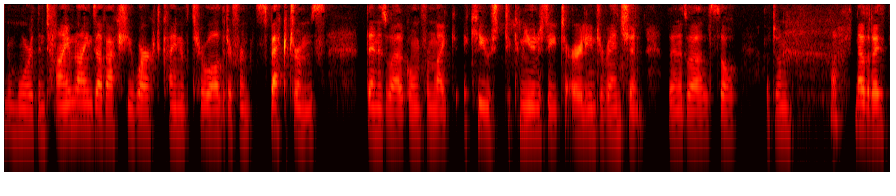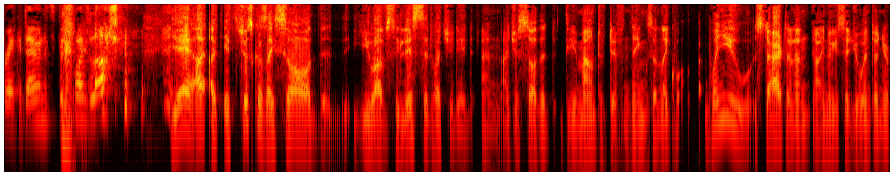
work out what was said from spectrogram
more than timelines, I've actually worked kind of through all the different spectrums then as well, going from like acute to community to early intervention then as well. So I've done now that I break it down, it's been quite a lot. yeah, I, I, it's just because I saw the, you obviously listed what you did, and I just saw the the amount of different things. And like when you started, and I know you said you went on your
